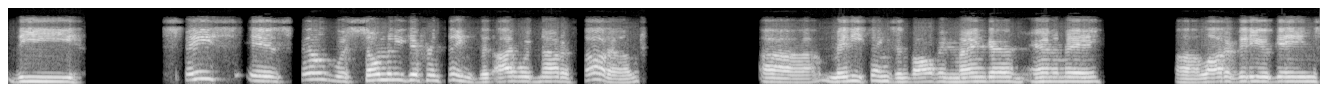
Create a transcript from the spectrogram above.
the space is filled with so many different things that I would not have thought of. Uh, many things involving manga and anime, a lot of video games,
